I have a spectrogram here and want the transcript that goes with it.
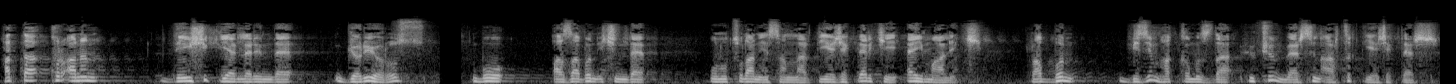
Hatta Kur'an'ın değişik yerlerinde görüyoruz bu azabın içinde unutulan insanlar diyecekler ki ey Malik Rabbin bizim hakkımızda hüküm versin artık diyecekler.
